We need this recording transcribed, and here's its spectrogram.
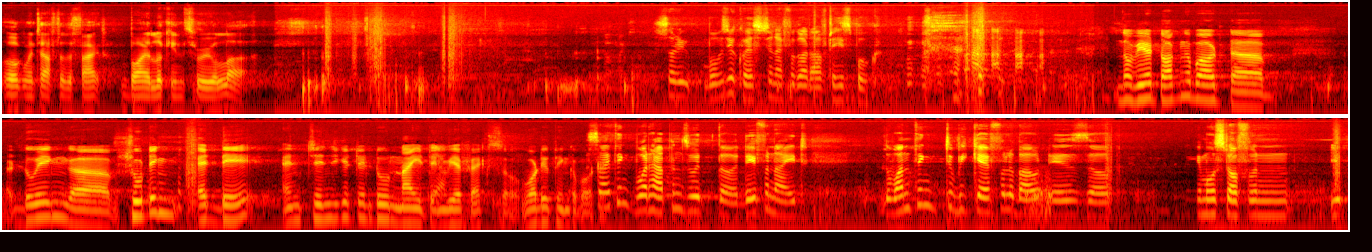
augment after the fact by looking through a LUT. Sorry, what was your question? I forgot after he spoke. No, we are talking about uh, doing uh, shooting at day and changing it into night in VFX. So, what do you think about So it? I think what happens with uh, day for night, the one thing to be careful about is uh, most often you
